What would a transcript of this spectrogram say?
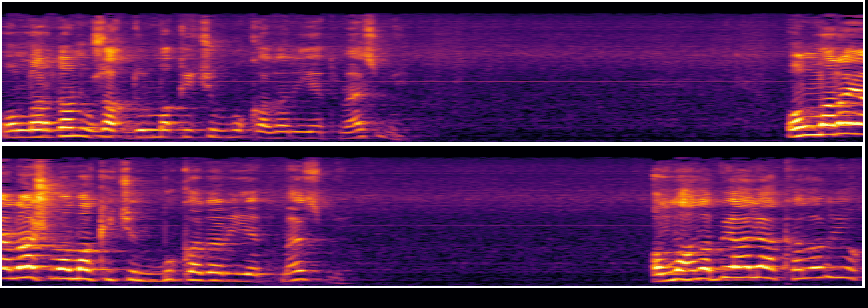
Onlardan uzak durmak için bu kadarı yetmez mi? Onlara yanaşmamak için bu kadarı yetmez mi? Allah'la bir alakaları yok.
